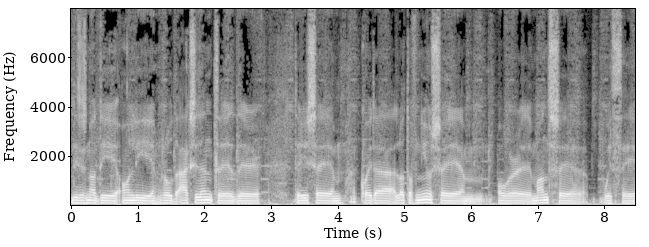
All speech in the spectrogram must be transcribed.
This is not the only road accident. Uh, there, there is um, quite a, lot of news um, over months uh, with uh,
